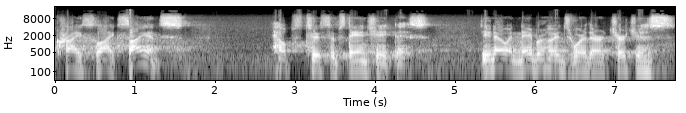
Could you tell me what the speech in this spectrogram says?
Christ like. Science helps to substantiate this. Do you know in neighborhoods where there are churches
